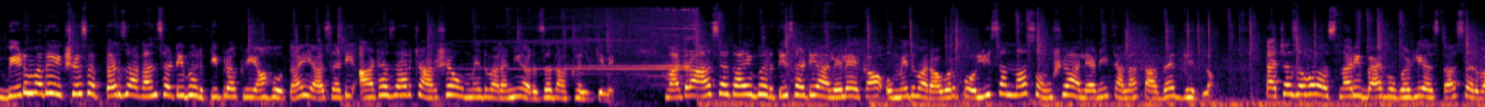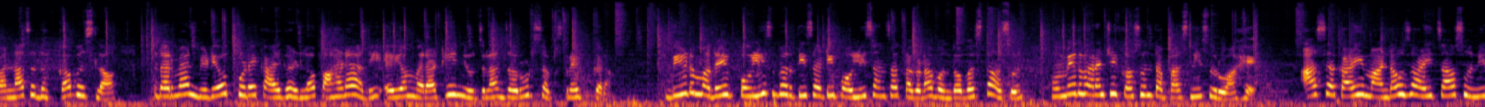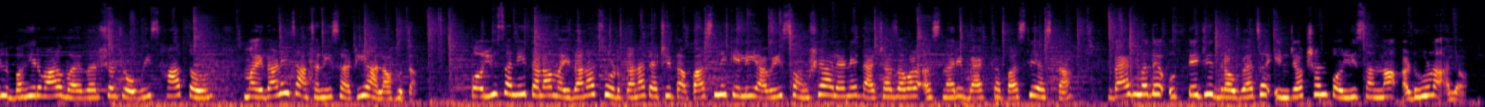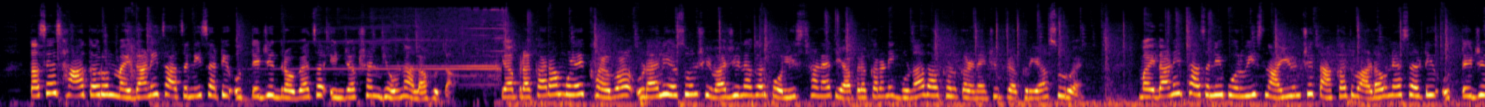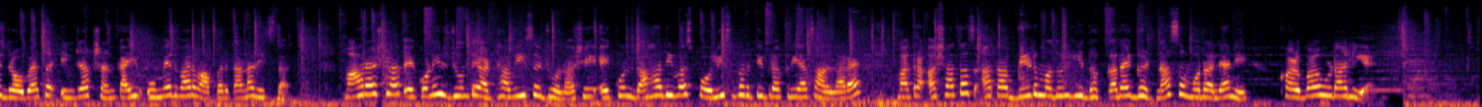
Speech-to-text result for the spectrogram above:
बीडमध्ये एकशे सत्तर जागांसाठी भरती प्रक्रिया होत आहे. यासाठी आठ हजार चारशे उमेदवारांनी अर्ज दाखल केले. मात्र आज सकाळी भरतीसाठी आलेल्या एका उमेदवारावर पोलिसांना संशय आल्याने त्याला ताब्यात घेतलं. त्याच्याजवळ असणारी बॅग उघडली असता सर्वांनाच धक्का बसला. दरम्यान व्हिडिओत पुढे काय घडलं पाहण्याआधी एम मराठी न्यूजला जरूर सबस्क्राईब करा. बीडमध्ये पोलीस भरतीसाठी पोलिसांचा तगडा बंदोबस्त असून उमेदवारांची कसून तपासणी सुरू आहे. आज सकाळी मांडवजाळीचा सुनील बहिरवाळ वय वर्ष चोवीस हा तरुण मैदानी चाचणीसाठी आला होता. पोलिसांनी त्याला मैदानात सोडताना त्याची तपासणी केली यावेळी संशय आल्याने त्याच्याजवळ असणारी बॅग तपासली असता बॅगमध्ये उत्तेजित द्रव्याचं इंजेक्शन पोलिसांना आढळून आलं. तसेच हा तरुण मैदानी चाचणीसाठी उत्तेजित द्रव्याचं इंजेक्शन घेऊन आला होता. या प्रकारामुळे खळबळ उडाली असून शिवाजीनगर पोलीस ठाण्यात या प्रकरणी गुन्हा दाखल करण्याची प्रक्रिया सुरू आहे. मैदानी चाचणीपूर्वी स्नायूंची ताकद वाढवण्यासाठी उत्तेजित द्रव्याचं इंजेक्शन काही उमेदवार वापरताना दिसतात. महाराष्ट्रात एकोणीस जून ते अठ्ठावीस जून अशी एकूण दहा दिवस पोलीस भरती प्रक्रिया चालणार आहे. मात्र अशातच आता बीडमधून ही धक्कादायक घटना समोर आल्याने खळबळ उडाली आहे.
